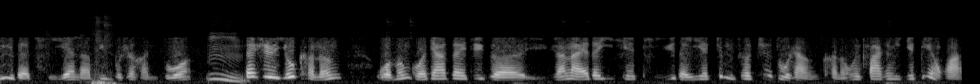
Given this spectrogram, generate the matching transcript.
利的企业呢，并不是很多。嗯。但是有可能，我们国家在这个原来的一些体育的一些政策制度上，可能会发生一些变化，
